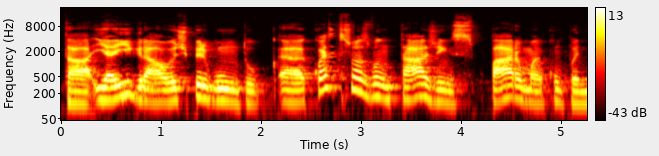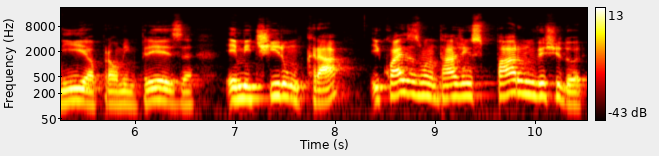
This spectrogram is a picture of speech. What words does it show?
Tá, e aí, Grau, eu te pergunto, uh, quais que são as vantagens para uma companhia, para uma empresa, emitir um CRA e quais as vantagens para o investidor?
